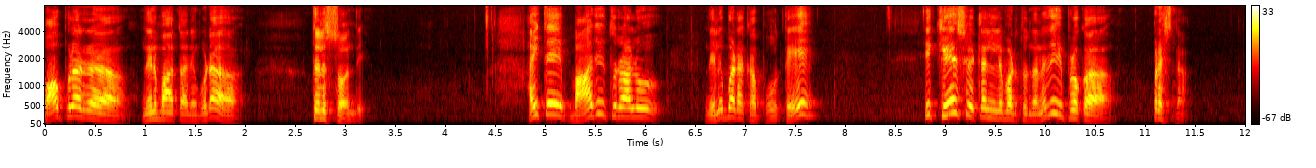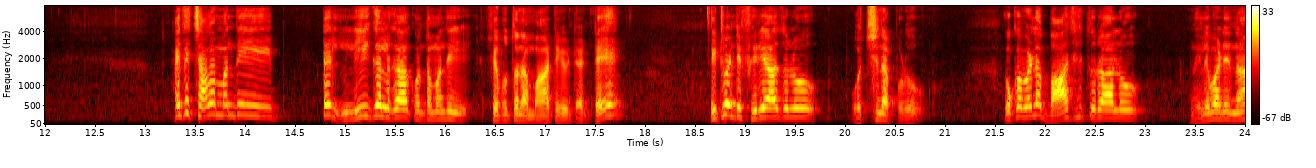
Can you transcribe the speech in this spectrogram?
పాపులర్ నిర్మాత అని కూడా తెలుస్తోంది. అయితే బాధితురాలు నిలబడకపోతే ఈ కేసు ఎట్లా నిలబడుతుంది అనేది ఇప్పుడు ఒక ప్రశ్న. అయితే చాలామంది అంటే లీగల్గా కొంతమంది చెబుతున్న మాట ఏమిటంటే ఇటువంటి ఫిర్యాదులు వచ్చినప్పుడు ఒకవేళ బాధితురాలు నిలబడినా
